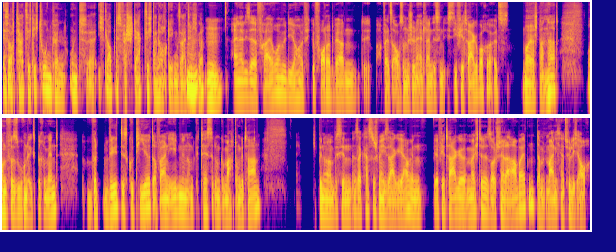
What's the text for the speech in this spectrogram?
es auch tatsächlich tun können. Und äh, ich glaube, das verstärkt sich dann auch gegenseitig. Mhm. Ne? Mhm. Einer dieser Freiräume, die ja häufig gefordert werden, weil es auch so eine schöne Headline ist, ist die Vier-Tage-Woche als neuer Standard. Und Versuch und Experiment wird wild diskutiert auf allen Ebenen und getestet und gemacht und getan. Ich bin immer ein bisschen sarkastisch, wenn ich sage, ja, wenn wer vier Tage möchte, soll schneller arbeiten. Damit meine ich natürlich auch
